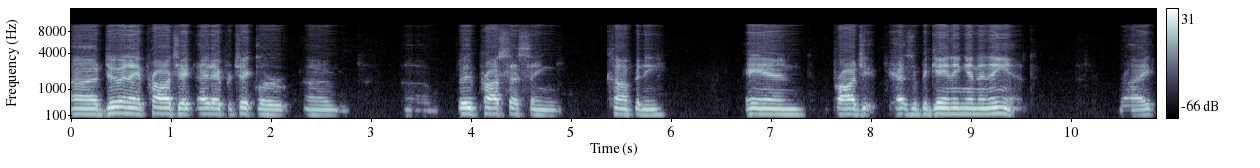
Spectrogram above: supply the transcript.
uh, doing a project at a particular um, uh, food processing company and project has a beginning and an end, right?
